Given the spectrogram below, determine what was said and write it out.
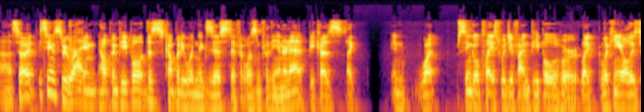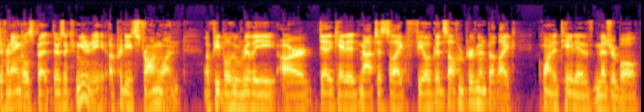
Uh, so it, it, seems to be working, yeah. helping people. This company wouldn't exist if it wasn't for the internet, because like, in what single place would you find people who are like looking at all these different angles? But there's a community, a pretty strong one, of people who really are dedicated not just to like feel good self improvement, but like quantitative, measurable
